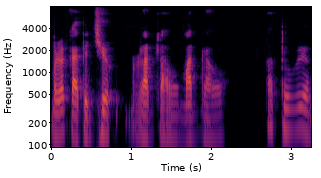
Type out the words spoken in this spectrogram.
มันก็กลายเป็นเชือกรัดเรามัดเรารัดทุกเรื่อง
